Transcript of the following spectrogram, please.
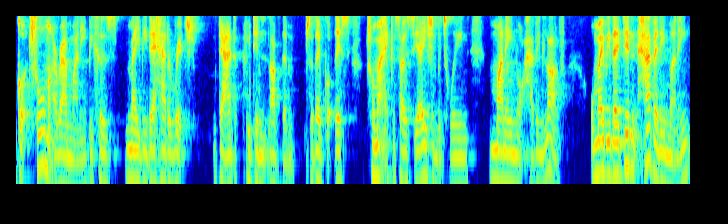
got trauma around money because maybe they had a rich dad who didn't love them. So they've got this traumatic association between money not having love. Or maybe they didn't have any money.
